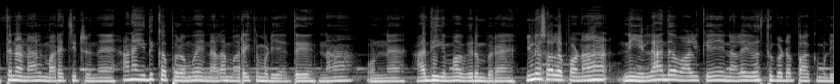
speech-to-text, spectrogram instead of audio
இத்தனை நாள் மறைச்சிட்டு இருந்தேன். ஆனால் இதுக்கப்புறமும் என்னால் மறைக்க முடியாது. நான் உன்னை அதிகமாக விரும்புகிறேன் இன்னும் சொல்ல போனால் நீ இல்லாத வாழ்க்கையை என்னால் யோசித்து கூட பார்க்க முடியாது.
